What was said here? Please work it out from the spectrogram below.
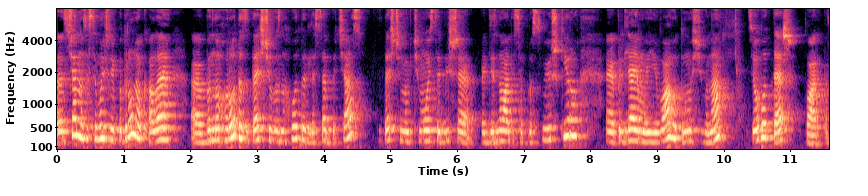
Е, Звичайно, це символічний подарунок, але е, винагорода за те, що ви знаходите для себе час, за те, що ми вчимося більше дізнаватися про свою шкіру, е, приділяємо їй увагу, тому що вона цього теж варта.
